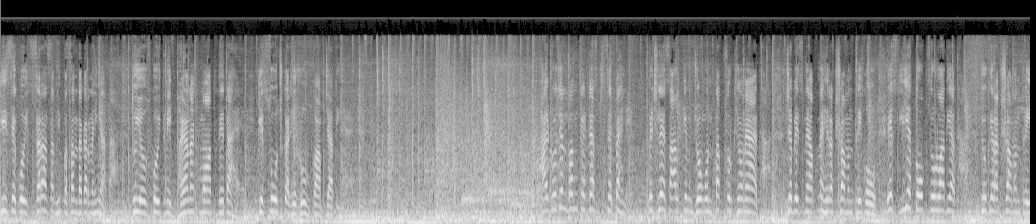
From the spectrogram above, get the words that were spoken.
कि इसे कोई जरा सा भी पसंद अगर नहीं आता तो ये उसको इतनी भयानक मौत देता है कि सोचकर ही रूह काँप जाती है। हाइड्रोजन बम के टेस्ट से पहले, पिछले साल किम जोंग उन तब सुर्खियों में आया था, जब इसने अपने ही रक्षा मंत्री को इसलिए तोप से उड़वा दिया था, क्योंकि रक्षा मंत्री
